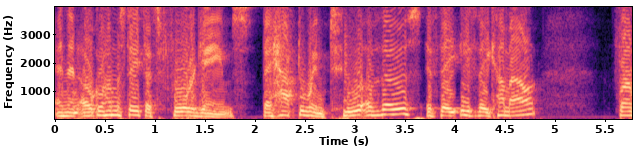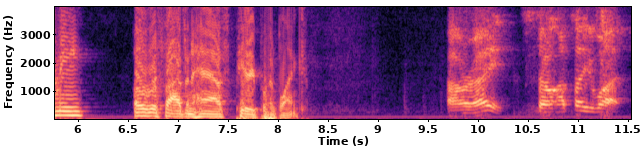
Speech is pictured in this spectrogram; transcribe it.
and then Oklahoma State. That's four games. They have to win two of those if they if they come out. Fuhrmy over five and a half. Period. Point blank. All right. So I'll tell you what.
